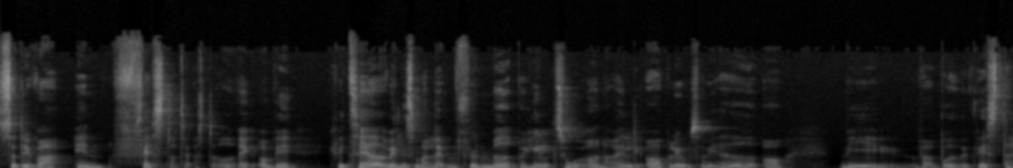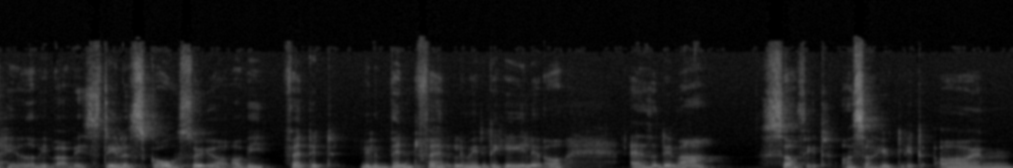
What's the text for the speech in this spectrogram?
så det var en fest at tage afsted, ikke? Og vi kvitterede ved ligesom at lade dem følge med på hele turen og alle de oplevelser, vi havde. Og vi var både ved Vesterhavet, og vi var ved stille skovsøer, og vi fandt et lille vandfald midt i det hele. Og altså, det var så fedt og så hyggeligt. Og øhm,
